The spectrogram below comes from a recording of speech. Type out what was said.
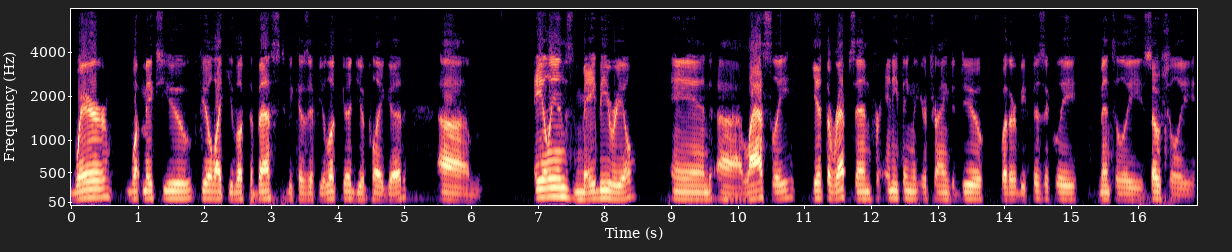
Wear what makes you feel like you look the best because if you look good, you play good. Um, aliens may be real. And uh, lastly, get the reps in for anything that you're trying to do, whether it be physically, mentally, socially,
